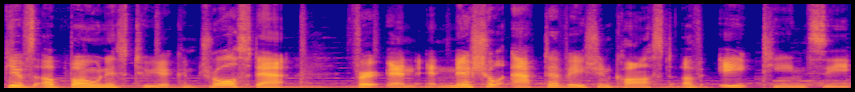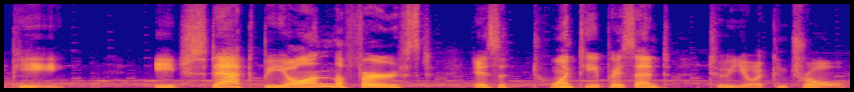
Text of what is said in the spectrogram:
gives a bonus to your control stat for an initial activation cost of 18 CP. Each stack beyond the first is 20% to your control,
